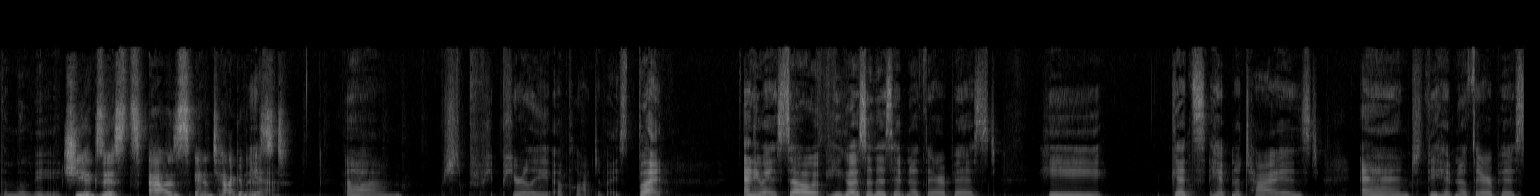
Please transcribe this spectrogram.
the movie. She exists as antagonist. Um, she's p- purely a plot device. But anyway, so he goes to this hypnotherapist. He gets hypnotized, and the hypnotherapist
